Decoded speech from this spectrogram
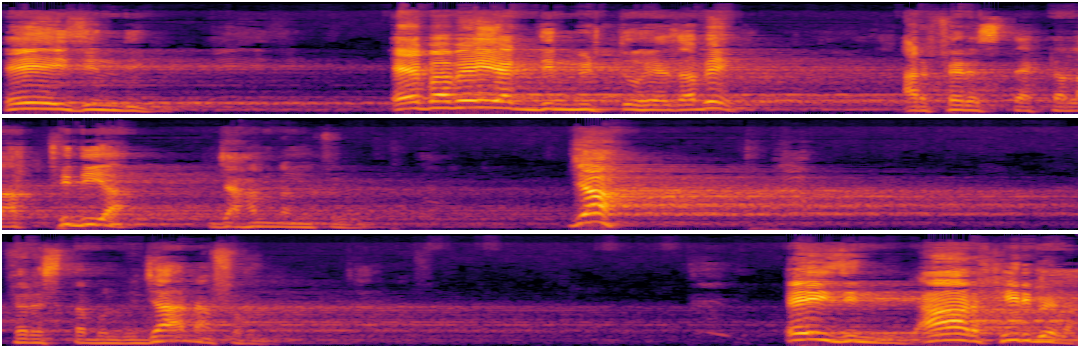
এই জিন্দিগি এভাবেই একদিন মৃত্যু হয়ে যাবে, আর ফেরেস্তা একটা লাথি দিয়া জাহান নামে ফেলবে। যা! ফেরেস্তা বলবে, যা না ফেরবে এই জিন্দিগি আর ফিরবে না।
